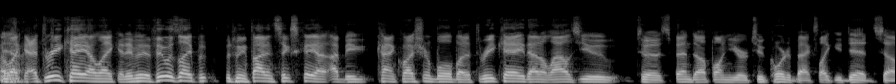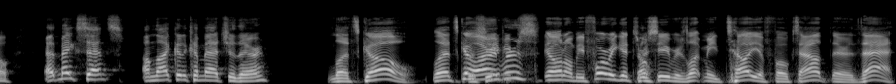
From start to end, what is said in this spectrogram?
I Yeah. like it. At three K, I like it. If, it- if it was like b- between five and six K, I- I'd be kind of questionable. But at three K, that allows you to spend up on your two quarterbacks like you did. So that makes sense. I'm not going to come at you there. Let's go. Let's go. All right, Receivers. Hold on. Before we get to Nope. receivers, let me tell you, folks out there, that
